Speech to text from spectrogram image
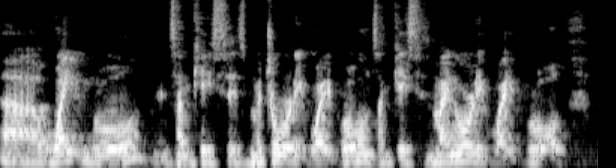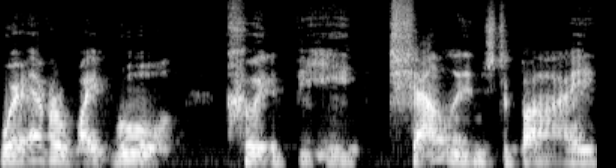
uh, white rule, in some cases majority white rule, in some cases minority white rule, wherever white rule could be challenged by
